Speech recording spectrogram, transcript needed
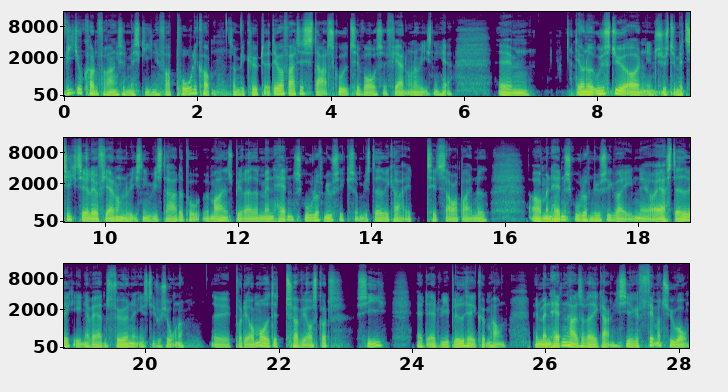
videokonferencemaskine fra Polycom, som vi købte, og det var faktisk startskud til vores fjernundervisning her. Øh, det var noget udstyr og en, en systematik til at lave fjernundervisning, vi startede på, meget inspireret af Manhattan School of Music, som vi stadigvæk har et tæt samarbejde med. Og Manhattan School of Music var en af, og er stadigvæk en af verdens førende institutioner øh, på det område. Det tør vi også godt sige, at, at vi er blevet her i København. Men Manhattan har altså været i gang i cirka 25 år,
